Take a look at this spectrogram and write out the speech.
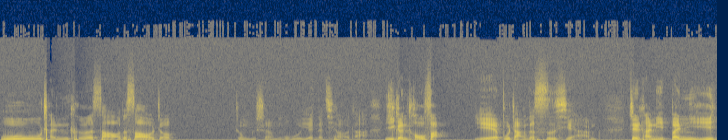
无尘可扫的扫帚，钟声无言的敲打，一根头发也不长的思想，震撼你本已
